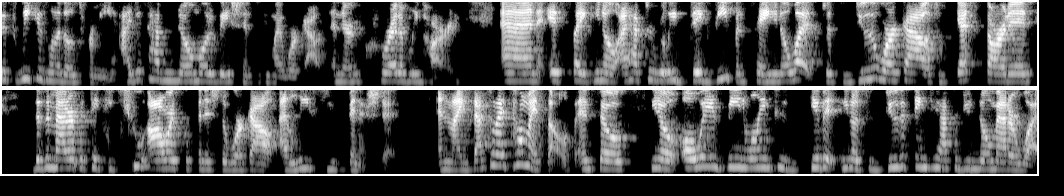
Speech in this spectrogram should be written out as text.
this week is one of those for me. I just have no motivation to do my workouts and they're incredibly hard. And it's like you know i have to really dig deep and say you know what? Just do the workout just get started. Doesn't matter if it takes you two hours to finish the workout at least you finished it and like that's what i tell myself. And so you know always being willing to give it you know to do the things you have to do no matter what.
